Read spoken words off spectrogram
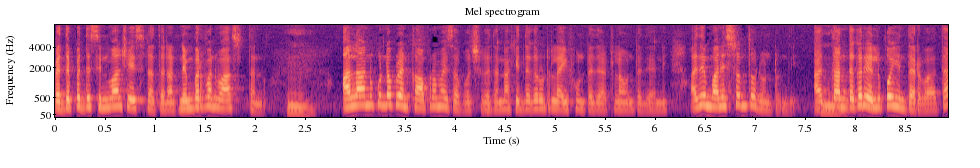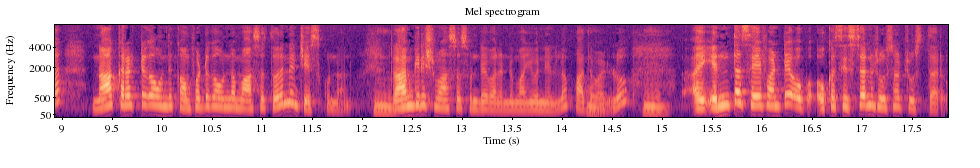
పెద్ద పెద్ద సినిమాలు చేసిన తను నెంబర్ వన్ మాస్టర్ తను. అలా అనుకున్నప్పుడు నేను కాంప్రమైజ్ అవ్వచ్చు కదా. నాకు ఈ దగ్గర ఉంటే లైఫ్ ఉంటుంది అట్లా ఉంటుంది అని. అదే మన ఇష్టంతో ఉంటుంది. అది తన దగ్గర వెళ్ళిపోయిన తర్వాత నాకు కరెక్ట్గా ఉంది కంఫర్ట్గా ఉన్న మాస్టర్తో నేను చేసుకున్నాను. రామ్గిరీష్ మాస్టర్స్ ఉండేవాళ్ళండి మా యూనియన్లో పాత వాళ్ళు ఎంత సేఫ్ అంటే ఒక ఒక సిస్టర్ని చూసినట్టు చూస్తారు.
